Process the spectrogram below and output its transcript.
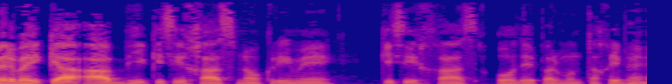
میرے بھائی، کیا آپ بھی کسی خاص نوکری میں، کسی خاص عہدے پر منتخب ہیں؟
